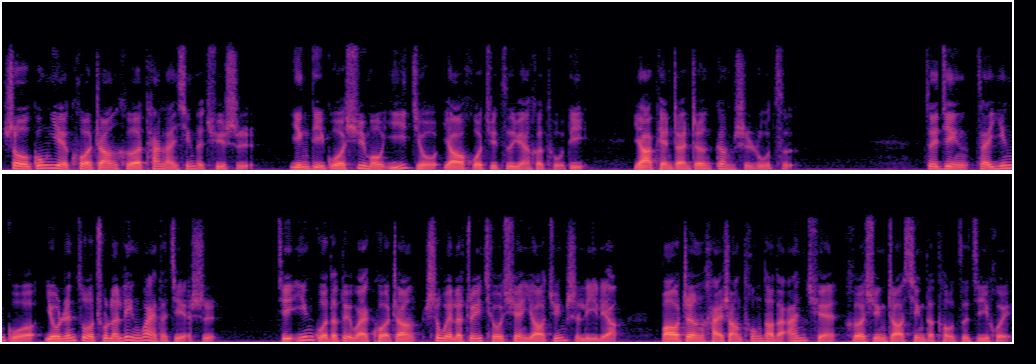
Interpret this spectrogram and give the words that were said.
受工业扩张和贪婪心的驱使，英帝国蓄谋已久要获取资源和土地，鸦片战争更是如此。最近在英国，有人做出了另外的解释，即英国的对外扩张是为了追求炫耀军事力量，保证海上通道的安全和寻找新的投资机会。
